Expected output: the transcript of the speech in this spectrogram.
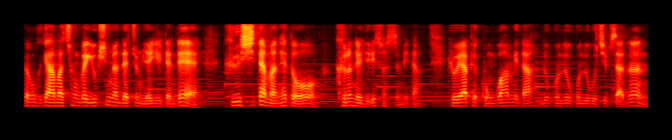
여러분 그게 아마 1960년대쯤 얘기일 텐데 그 시대만 해도 그런 일들이 있었습니다. 교회 앞에 공고합니다. 누구 누구 누구 집사는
